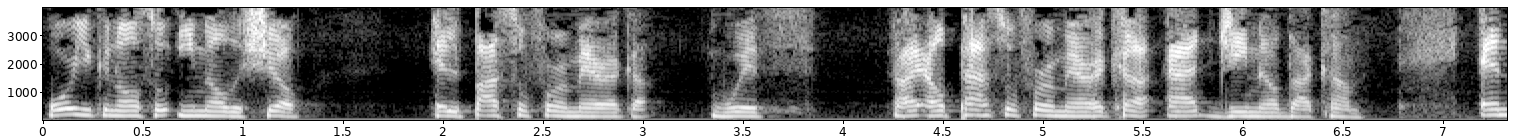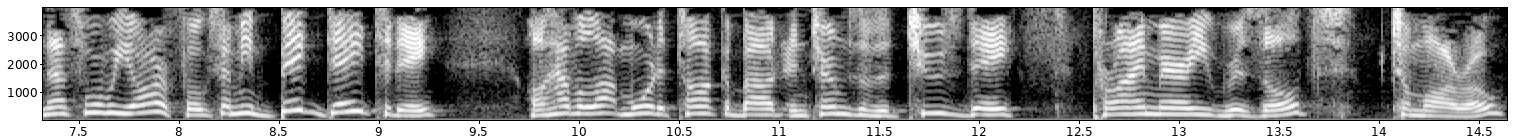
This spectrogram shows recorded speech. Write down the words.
Or you can also email the show, El Paso for America, with uh, El Paso for America at gmail.com. And that's where we are, folks. I mean, big day today. I'll have a lot more to talk about in terms of the Tuesday primary results tomorrow.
